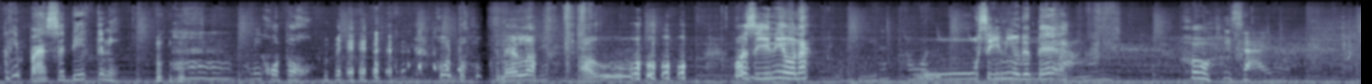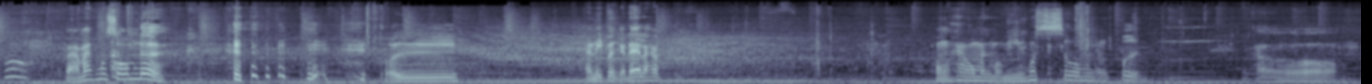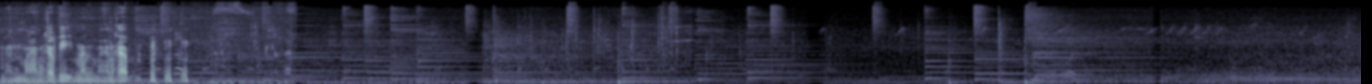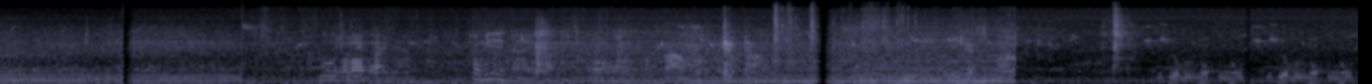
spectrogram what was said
อันนี้ปลาสะเด็ดกันนี่ อันนี้โคตรโปกแม่โคตรโปกเนี่ยเหรอเอาว่าสีนิ้วนะสีนะเอาโอ้วันนี้สีนิ้วเตะฝังนั้นๆโอ้ที่สายเนี่ยป่ามากมุส้มเด้อ เอออันนี้เปิดก็ได้แล้วครับ ของเฮามันบอมีมดส้มอย่างเปิดอ๋อมันมันครับพี่มันมันครับ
